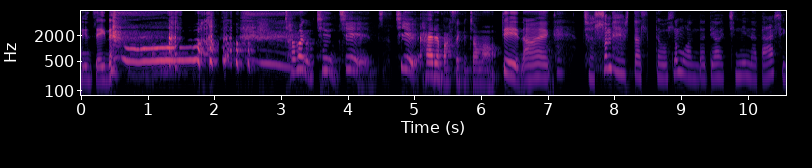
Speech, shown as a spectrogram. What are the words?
гэж загнаа. Чамаг чи чи чи хайраа багсаг гэж юм аа. Тий нааг чи улам хайртай болтой. Улам гомдоод. Яа чиний надаа шиг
